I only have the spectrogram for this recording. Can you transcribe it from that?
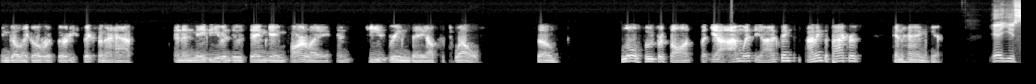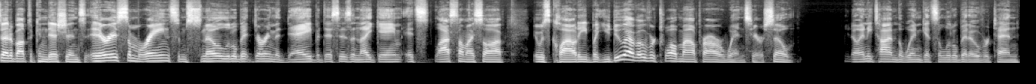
and go like over 36 and a half and then maybe even do a same game parlay and tease Green Bay up to 12. So a little food for thought, but yeah, I'm with you. I think, I think the Packers can hang here. Yeah, you said about the conditions. There is some rain, some snow a little bit during the day, but this is a night game. It's last time I saw it was cloudy, but you do have over 12 mile per hour winds here. So you know, anytime the wind gets a little bit over 10,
